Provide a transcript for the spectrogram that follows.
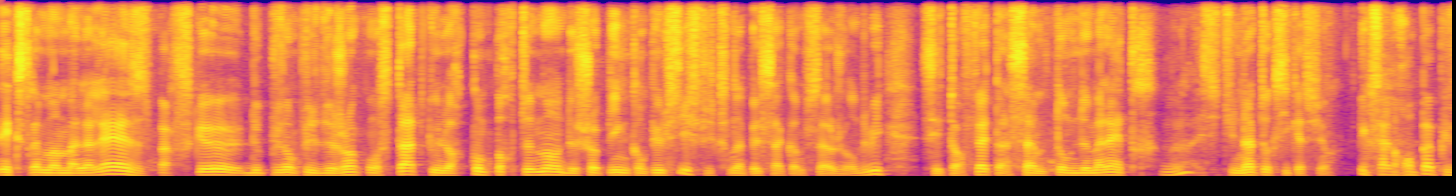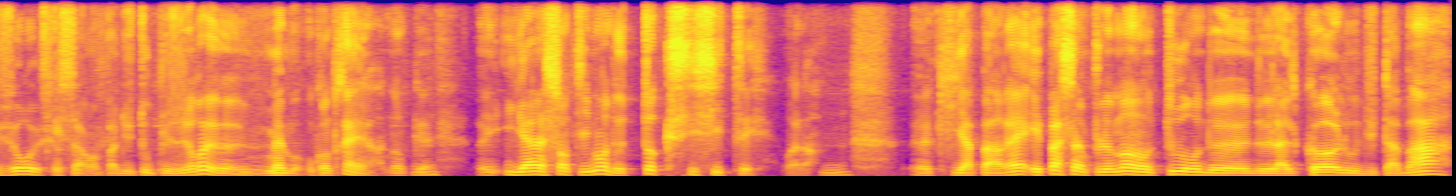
extrêmement mal à l'aise parce que de plus en plus de gens constatent que leur comportement de shopping compulsif, puisqu'on appelle ça comme ça aujourd'hui, c'est en fait un symptôme de mal-être. Mmh. C'est une intoxication. Et que ça ne rend pas plus heureux. Et ça ne rend pas du tout plus heureux, mmh. même au contraire. Donc mmh. euh, il y a un sentiment de toxicité. Voilà. Euh, qui apparaît, et pas simplement autour de, l'alcool ou du tabac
